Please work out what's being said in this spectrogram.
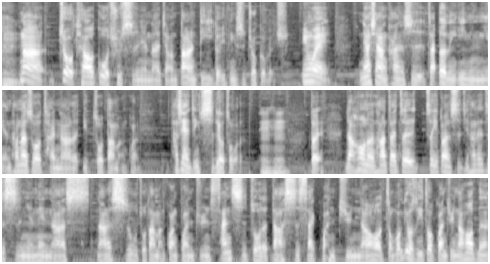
嗯，那就挑过去十年来讲，当然第一个一定是 Djokovic。因为你要想想看，是在二零一零年，他那时候才拿了一座大满贯，他现在已经十六座了。嗯哼，对。然后呢，他在这这一段时间，他在这十年内拿了拿了十五座大满贯冠军，三十座的大师赛冠军，然后总共六十一座冠军。然后呢，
